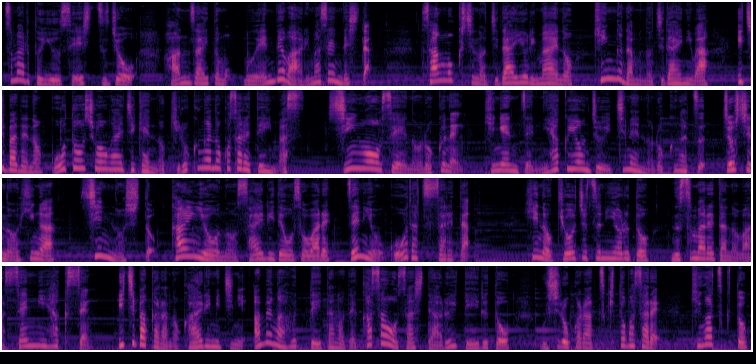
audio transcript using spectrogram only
集まるという性質上犯罪とも無縁ではありませんでした。三国志の時代より前のキングダムの時代には市場での強盗傷害事件の記録が残されています。新王政の6年紀元前241年の6月女子の妃が秦の首都関陽の祭礼で襲われ銭を強奪された。火の供述によると盗まれたのは1200銭。市場からの帰り道に雨が降っていたので傘を差して歩いていると後ろから突き飛ばされ気がつくと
